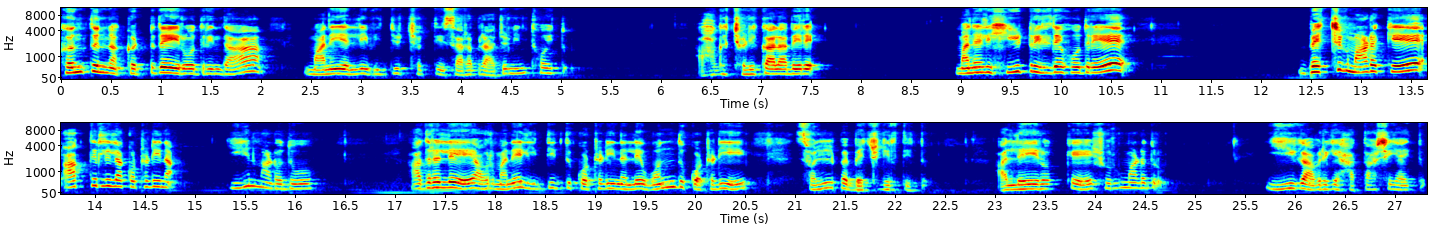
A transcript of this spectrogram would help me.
ಕಂತನ್ನು ಕಟ್ಟದೇ ಇರೋದರಿಂದ ಮನೆಯಲ್ಲಿ ವಿದ್ಯುತ್ ಶಕ್ತಿ ಸರಬರಾಜು ನಿಂತು ಹೋಯಿತು ಆಗ ಚಳಿಕಾಲ ಬೇರೆ. ಮನೇಲಿ ಹೀಟ್ರ್ ಇಲ್ಲದೆ ಹೋದರೆ ಬೆಚ್ಚಗೆ ಮಾಡೋಕ್ಕೆ ಆಗ್ತಿರ್ಲಿಲ್ಲ ಕೊಠಡಿನ. ಏನು ಮಾಡೋದು? ಅದರಲ್ಲೇ ಅವ್ರ ಮನೇಲಿ ಇದ್ದಿದ್ದು ಕೊಠಡಿನಲ್ಲೇ ಒಂದು ಕೊಠಡಿ ಸ್ವಲ್ಪ ಬೆಚ್ಚಗಿರ್ತಿತ್ತು. ಅಲ್ಲೇ ಇರೋಕ್ಕೆ ಶುರು ಮಾಡಿದ್ರು. ಈಗ ಅವರಿಗೆ ಹತಾಶೆಯಾಯಿತು.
